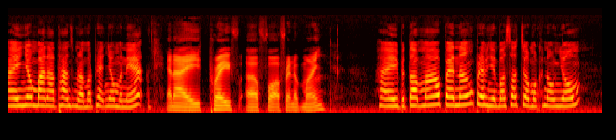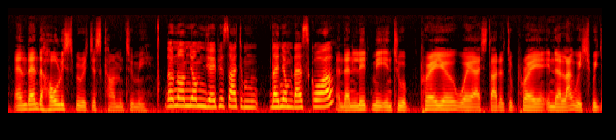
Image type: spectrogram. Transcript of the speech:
ហើយខ្ញុំបានអធិដ្ឋានសម្រាប់មិត្តភក្តិខ្ញុំម្នាក់ and I pray f- uh, for a friend of mine ហើយបន្ទាប់មកពេលហ្នឹងព្រះវិញ្ញាណបរិសុទ្ធចូលមកក្នុងខ្ញុំ And then the Holy Spirit just come into me ដឹកនាំខ្ញុំនិយាយភាសាជំដែលខ្ញុំមិនដែលស្គាល់ and then lead me into a prayer where I started to pray in a language which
